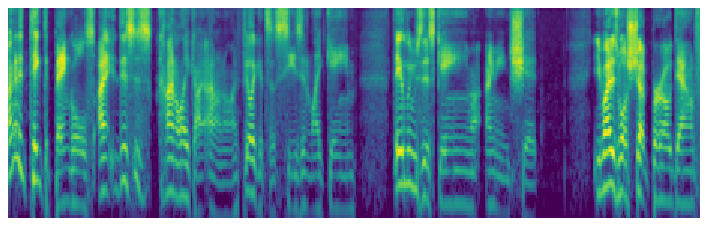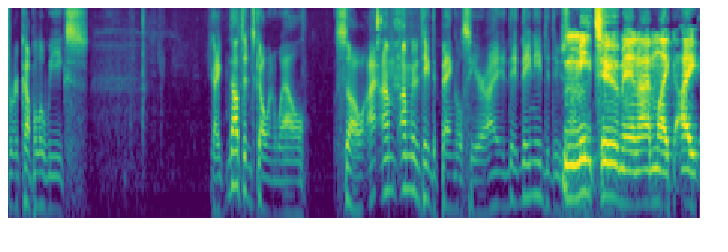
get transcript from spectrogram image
I'm going to take the Bengals. I this is kind of like I, I don't know. I feel like it's a season like game. They lose this game. I mean, shit. You might as well shut Burrow down for a couple of weeks. Like nothing's going well. So I, I'm I'm going to take the Bengals here. I they, they need to do something. Me too, man. I'm like I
